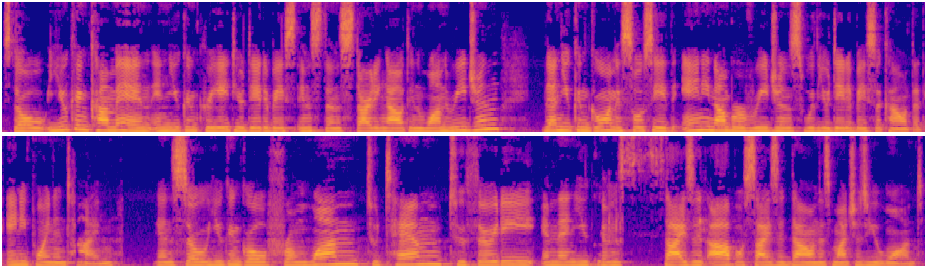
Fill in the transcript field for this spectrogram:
So you can come in and you can create your database instance starting out in one region. Then you can go and associate any number of regions with your database account at any point in time. And so you can go from 1 to 10 to 30, and then you can size it up or size it down as much as you want.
